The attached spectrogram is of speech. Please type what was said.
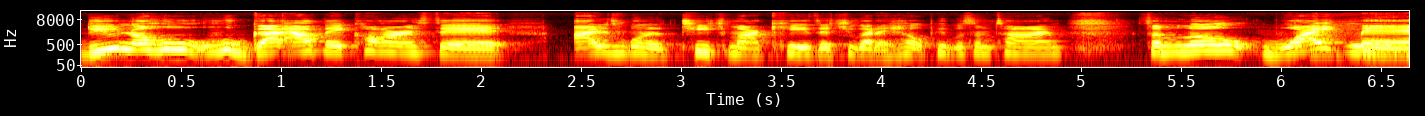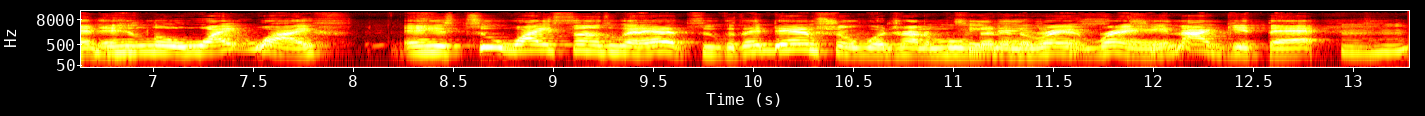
Do you know who who got out their car and said, I just want to teach my kids that you got to help people sometime. Some little white man and his little white wife and his two white sons who had attitude because they damn sure wasn't trying to move nothing in the rain. rain. And I get that. Mm-hmm.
